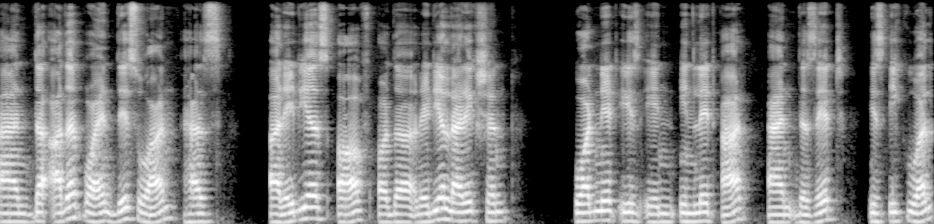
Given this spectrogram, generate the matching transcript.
And the other point this one has a radius of or the radial direction coordinate is in inlet r and the z is equal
